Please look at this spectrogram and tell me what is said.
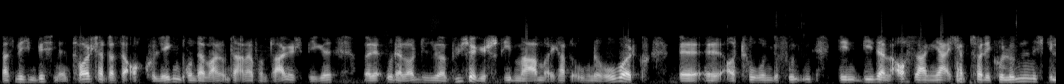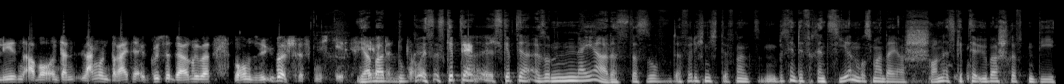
Was mich ein bisschen enttäuscht hat, dass da auch Kollegen drunter waren, unter anderem vom Tagesspiegel, oder, oder Leute, die sogar Bücher geschrieben haben. Ich habe irgendeine Robert-Autorin äh, äh, gefunden, die, die dann auch sagen, ja, ich habe zwar die Kolumne nicht gelesen, aber und dann lang und breite Ergüsse darüber, warum so eine Überschrift nicht geht. Ja, aber du, es, es gibt ja, es gibt ja, also naja, das, das so, das würde ich nicht ein bisschen differenzieren muss man da ja schon. Es gibt ja Überschriften, die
